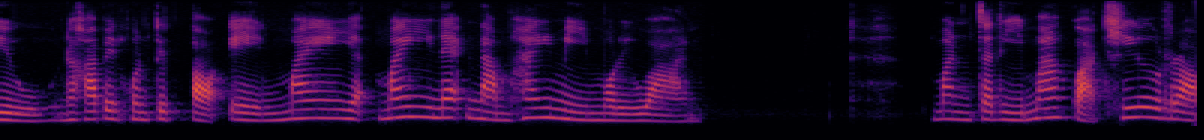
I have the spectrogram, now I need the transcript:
ดิวนะคะ เป็นคนติดต่อเองไม่ไม่แนะนำให้มีบริวาร มันจะดีมากกว่าที่เรา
